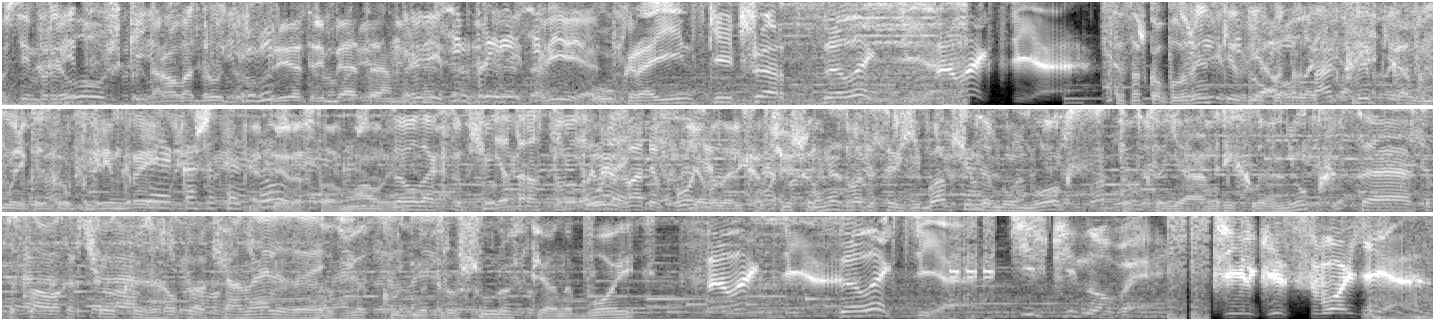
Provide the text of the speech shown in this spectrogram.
Усім привіт. Здорово, друзі. Привіт, ребята. Привіт. Всім привіт. Привіт. Український чарт селекція. Це Сашко Положинський з групи Олег Скрипка. Це Муріка з групи Green Це Grey. Каша Сальцов. Це Ярослав Малий. Це Олег Савчук. Я Тарас Тополя. Мене звати Я Валерій Харчишин. Мене звати Сергій Бабкін. Це бумбокс, тобто я Андрій Хливнюк. Це Святослав Вакарчук з групи Океанельзи. На зв'язку Дмитро Шуров, піанобой. Селекція. Тільки нове. Тільки своє.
